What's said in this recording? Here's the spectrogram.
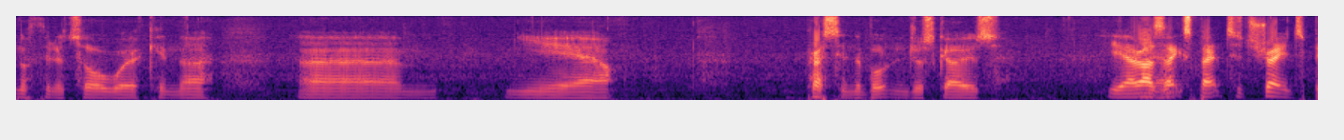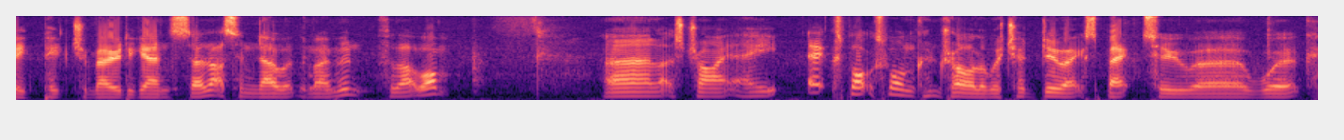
nothing at all working there. Um, yeah, pressing the button just goes. Yeah, as yeah. expected, straight into big picture mode again, so that's a no at the moment for that one. Uh, let's try a Xbox One controller, which I do expect to uh, work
